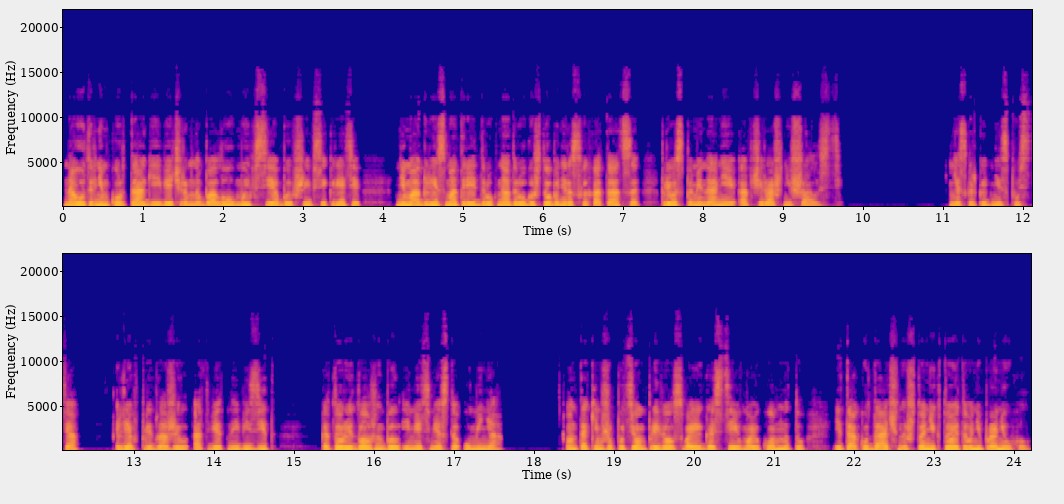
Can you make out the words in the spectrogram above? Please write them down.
на утреннем куртаге и вечером на балу мы все, бывшие в секрете, не могли смотреть друг на друга, чтобы не расхохотаться при воспоминании о вчерашней шалости. Несколько дней спустя Лев предложил ответный визит, который должен был иметь место у меня. Он таким же путем привел своих гостей в мою комнату и так удачно, что никто этого не пронюхал.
